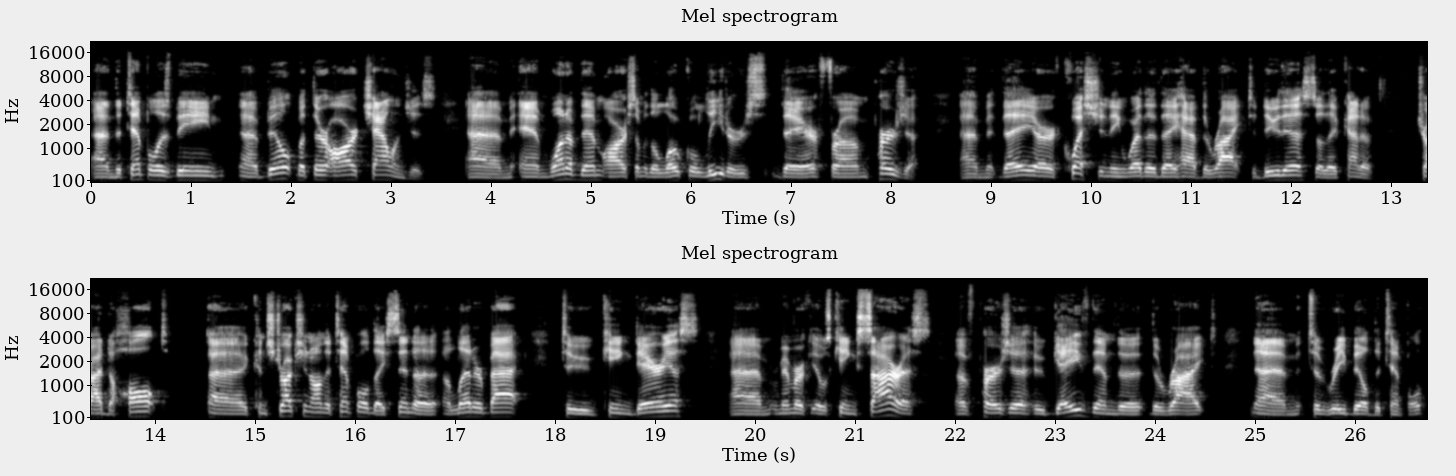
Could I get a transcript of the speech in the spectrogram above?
Uh, the temple is being uh, built, but there are challenges. Um, and one of them are some of the local leaders there from Persia. Um, they are questioning whether they have the right to do this, so they've kind of tried to halt uh, construction on the temple. They send a, a letter back to King Darius. Um, remember, it was King Cyrus of Persia who gave them the, the right um, to rebuild the temple.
